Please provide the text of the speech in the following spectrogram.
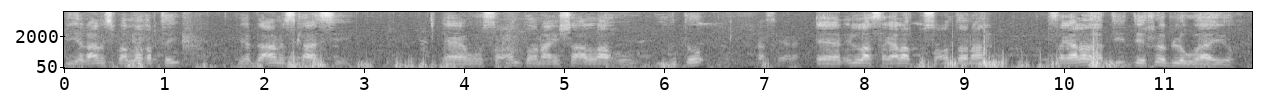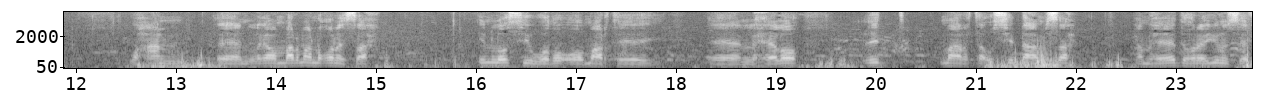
biyo dhaamis baa loo qabtay. Biyo dhaamiskaasi wuu socon doonaa insha allahu muddo ilaa sagaalaad buu socon doonaa. Sagaalada haddii dee roob la waayo waxaan lagama maarmaan noqonaysaa in loo sii wado oo maaragtay la helo cid maaragta u sii dhaamisa ama hay'adda hore unisef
